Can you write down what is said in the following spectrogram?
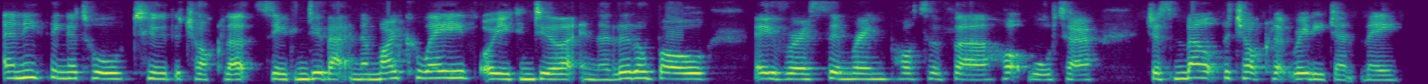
anything at all to the chocolate. So you can do that in a microwave or you can do that in a little bowl over a simmering pot of uh, hot water. Just melt the chocolate really gently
